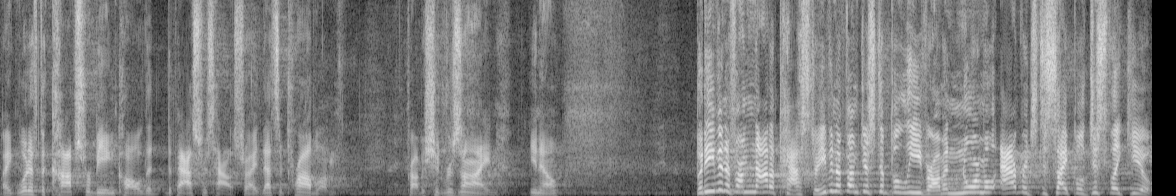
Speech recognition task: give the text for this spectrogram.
Like, what if the cops were being called at the pastor's house, right? That's a problem. Probably should resign, you know? But even if I'm not a pastor, even if I'm just a believer, I'm a normal, average disciple just like you.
